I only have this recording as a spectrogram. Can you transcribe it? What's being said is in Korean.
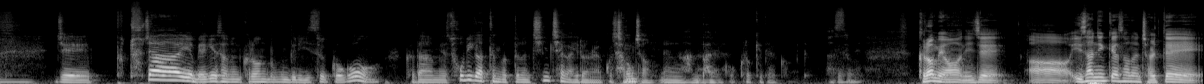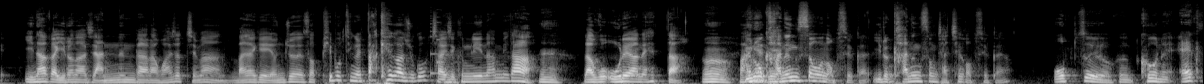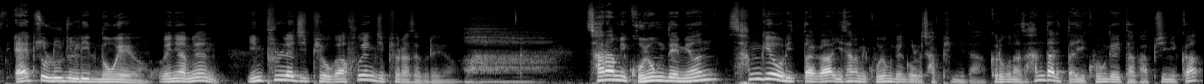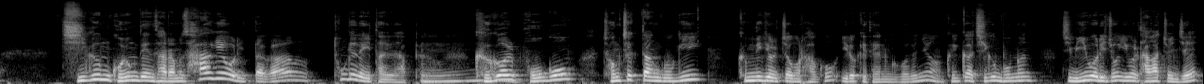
이제 투자의 맥에서는 그런 부분들이 있을 거고 그 다음에 소비 같은 것들은 침체가 일어날 거 점점. 안 네. 팔고 그렇게 될 겁니다. 맞습니다. 그러면 이제 어, 이사님께서는 절대 인하가 일어나지 않는다라고 하셨지만 만약에 연준에서 피보팅을 딱 해가지고 자 이제 금리 인하합니다 네. 라고 올해 안에 했다 어, 이런 가능성은 없을까요? 이런 가능성 자체가 없을까요? 없어요. 그, 그거는 앱, absolutely no예요. 왜냐하면 인플레 지표가 후행 지표라서 그래요. 아, 사람이 고용되면 3개월 있다가 이 사람이 고용된 걸로 잡힙니다. 그러고 나서 한 달 있다 이 고용 데이터 잡히니까 지금 고용된 사람은 4개월 있다가 통계 데이터에 잡혀요. 음. 그걸 보고 정책 당국이 금리 결정을 하고 이렇게 되는 거거든요. 그러니까 지금 보면 지금 2월이죠. 2월 다 갔죠, 이제.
